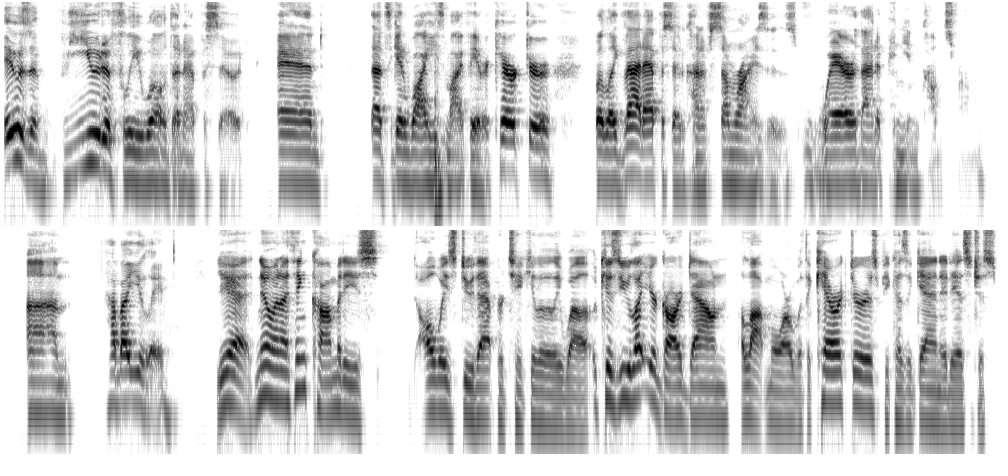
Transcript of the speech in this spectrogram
it was a beautifully well done episode. And that's again why he's my favorite character. But like that episode kind of summarizes where that opinion comes from. Um, how about you, Lee? Yeah, no, and I think comedies always do that particularly well because you let your guard down a lot more with the characters because again, it is just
